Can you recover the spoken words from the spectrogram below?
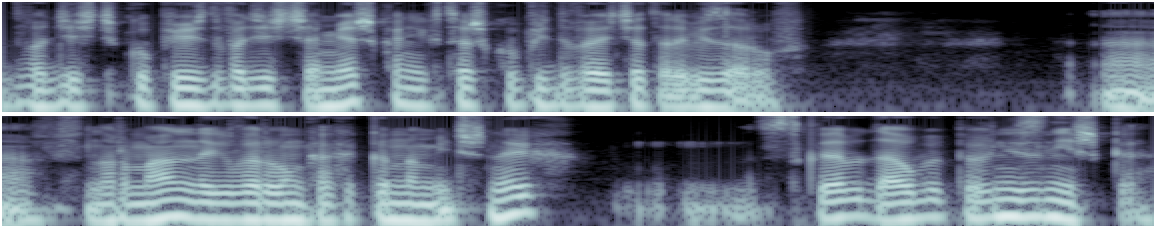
20, e, kupiłeś 20 mieszkań i chcesz kupić 20 telewizorów. W normalnych warunkach ekonomicznych sklep dałby pewnie zniżkę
